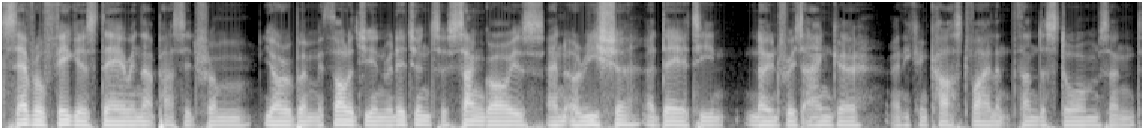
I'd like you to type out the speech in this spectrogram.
several figures there in that passage from Yoruba mythology and religion. So Sango is an Orisha, a deity known for his anger, and he can cast violent thunderstorms and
